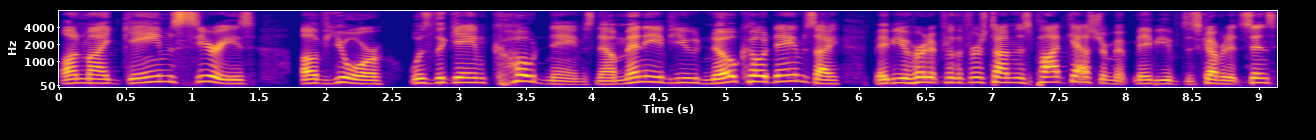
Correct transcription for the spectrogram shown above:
on my game series of yore was the game Code Names. Now, many of you know Code Names. I maybe you heard it for the first time in this podcast, or maybe you've discovered it since.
